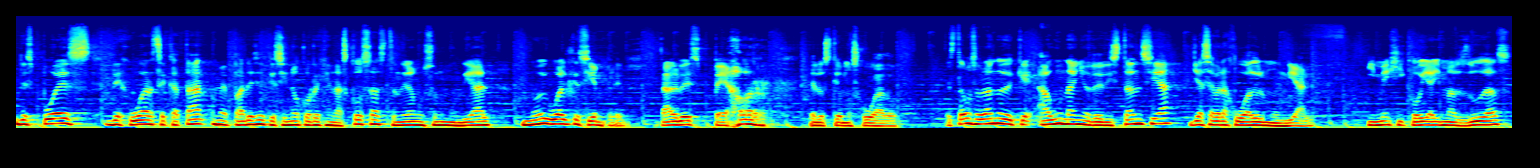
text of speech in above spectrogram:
Después de jugarse Qatar, me parece que si no corrigen las cosas, tendríamos un mundial no igual que siempre, tal vez peor de los que hemos jugado. Estamos hablando de que a un año de distancia ya se habrá jugado el mundial y México hoy hay más dudas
